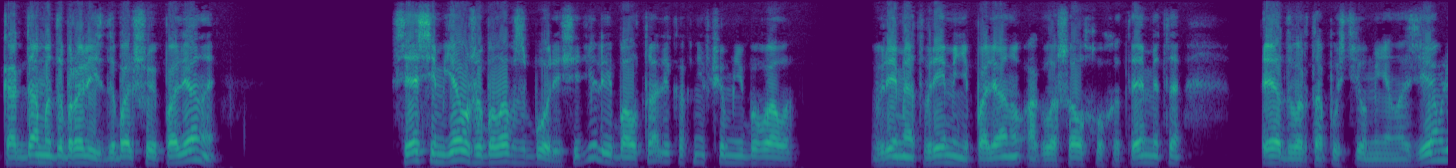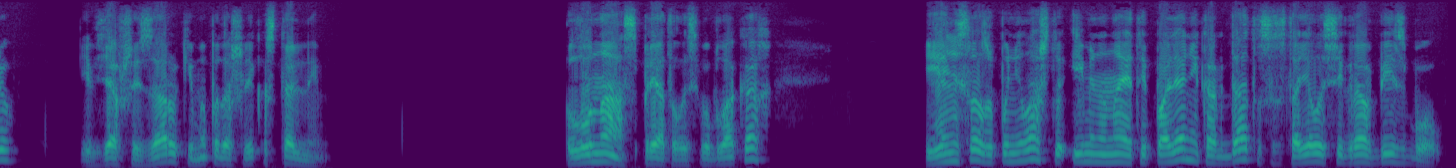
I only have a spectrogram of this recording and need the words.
Когда мы добрались до Большой Поляны, вся семья уже была в сборе, сидели и болтали, как ни в чем не бывало. Время от времени поляну оглашал хохот Эммета. Эдвард опустил меня на землю, и, взявшись за руки, мы подошли к остальным. Луна спряталась в облаках, и я не сразу поняла, что именно на этой поляне когда-то состоялась игра в бейсбол.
